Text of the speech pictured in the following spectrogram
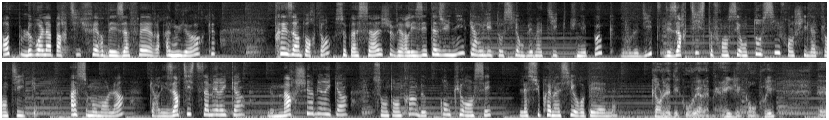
hop, le voilà parti faire des affaires à New York. Très important ce passage vers les États-Unis, car il est aussi emblématique d'une époque, vous le dites. Des artistes français ont aussi franchi l'Atlantique à ce moment-là, car les artistes américains, le marché américain, sont en train de concurrencer la suprématie européenne. Quand j'ai découvert l'Amérique, j'ai compris euh,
